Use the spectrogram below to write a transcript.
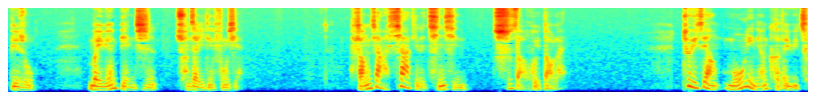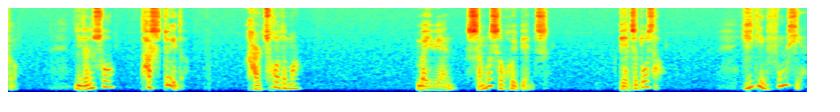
比如，美元贬值存在一定风险，房价下跌的情形迟早会到来。对于这样模棱两可的预测，你能说它是对的，还是错的吗？美元什么时候会贬值？贬值多少？一定风险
